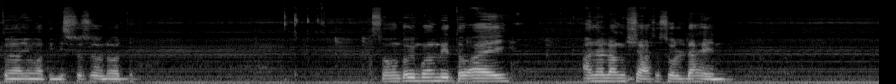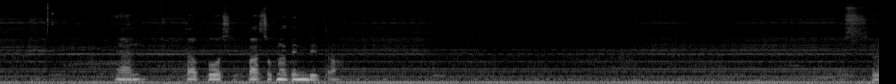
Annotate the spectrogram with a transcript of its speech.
ito na yung ating isusunod. So ang gawin ko lang dito ay ano lang siya susoldahin. Yan. Tapos pasok natin dito. So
